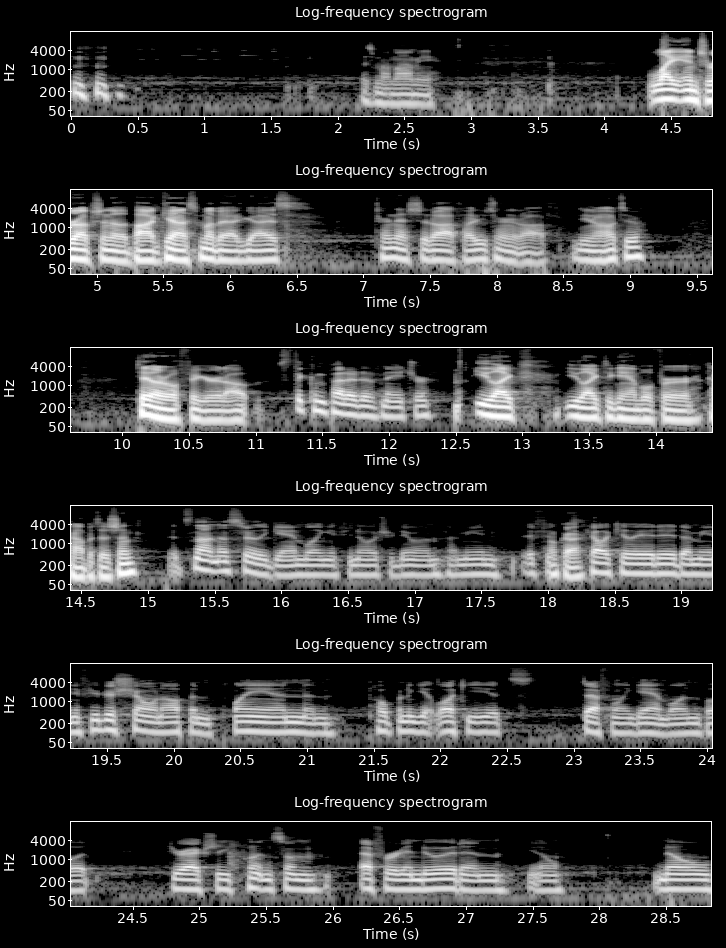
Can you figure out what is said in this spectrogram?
That's my mommy. Light interruption of the podcast. My bad, guys. Turn that shit off. How do you turn it off? Do you know how to? Taylor will figure it out. It's the competitive nature. You like you like to gamble for competition? It's not necessarily gambling if you know what you're doing. I mean, if it's Okay. calculated, I mean, if you're just showing up and playing and hoping to get lucky, it's definitely gambling. But if you're actually putting some effort into it and, you know, know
